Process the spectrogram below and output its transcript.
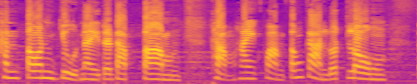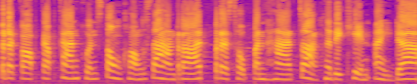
ขั้นต้นอยู่ในระดับต่ำทำให้ความต้องการลดลง ประกอบกับการขนส่งของสหรัฐประสบปัญหาจากเฮอริเคนไอดา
